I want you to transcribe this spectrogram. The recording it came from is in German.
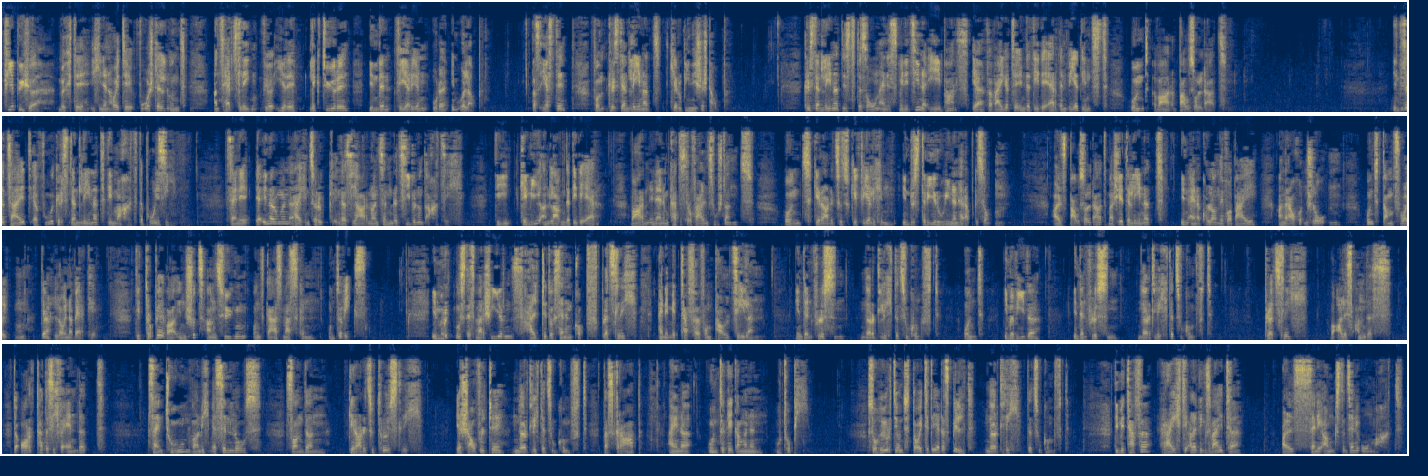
Vier Bücher möchte ich Ihnen heute vorstellen und ans Herz legen für Ihre Lektüre in den Ferien oder im Urlaub. Das erste von Christian Lehnert, Cherubinischer Staub. Christian Lehnert ist der Sohn eines Mediziner-Ehepaars. Er verweigerte in der DDR den Wehrdienst und war Bausoldat. In dieser Zeit erfuhr Christian Lehnert die Macht der Poesie. Seine Erinnerungen reichen zurück in das Jahr 1987. Die Chemieanlagen der DDR waren in einem katastrophalen Zustand und geradezu zu gefährlichen Industrieruinen herabgesunken. Als Bausoldat marschierte Lehnert in einer Kolonne vorbei an rauchenden Schloten und Dampfwolken der Leunerwerke. Die Truppe war in Schutzanzügen und Gasmasken unterwegs. Im Rhythmus des Marschierens hallte durch seinen Kopf plötzlich eine Metapher von Paul Celan in den Flüssen nördlich der Zukunft und immer wieder in den Flüssen nördlich der Zukunft. Plötzlich war alles anders. Der Ort hatte sich verändert, sein Tun war nicht mehr sinnlos, sondern geradezu tröstlich. Er schaufelte nördlich der Zukunft das Grab einer untergegangenen Utopie. So hörte und deutete er das Bild nördlich der Zukunft. Die Metapher reichte allerdings weiter als seine Angst und seine Ohnmacht.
